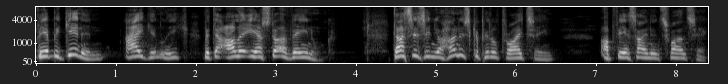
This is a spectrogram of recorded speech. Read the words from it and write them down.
Wir beginnen eigentlich mit der allerersten Erwähnung. Das ist in Johannes Kapitel 13, ab Vers 21.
